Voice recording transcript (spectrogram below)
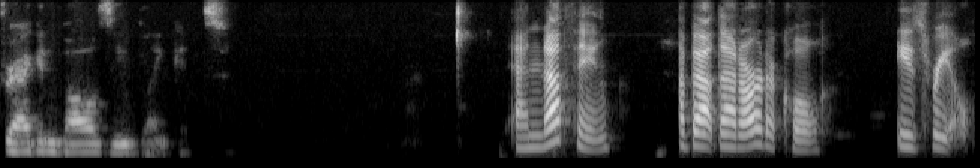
Dragon Ball Z blankets. And nothing about that article is real.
